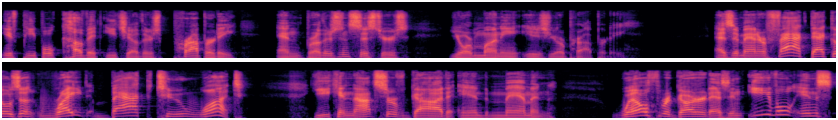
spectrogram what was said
if people covet each other's property. And, brothers and sisters, your money is your property. As a matter of fact, that goes uh, right back to what? Ye cannot serve God and mammon. Wealth regarded as an evil ins-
